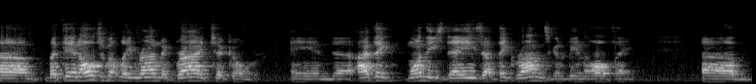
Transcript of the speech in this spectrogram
Um, but then ultimately, Ron McBride took over. And uh, I think one of these days, I think Ron's going to be in the Hall of Fame. Um,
